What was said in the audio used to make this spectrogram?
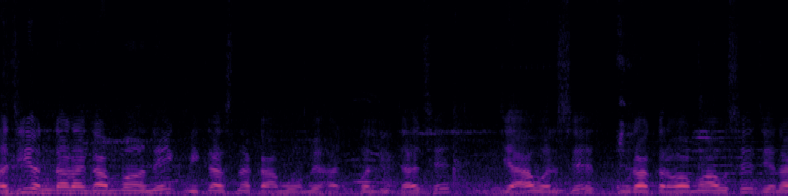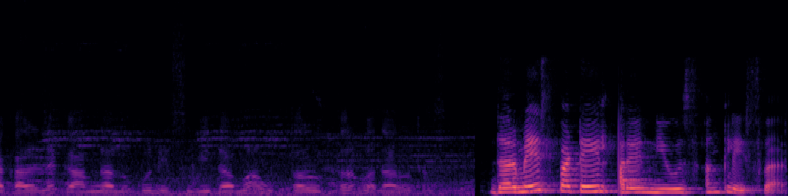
હજી અંધારા ગામમાં અનેક વિકાસના કામો અમે હાથ પર લીધા છે, જે આ વર્ષે પૂરા કરવામાં આવશે, જેના કારણે ગામના લોકોની સુવિધામાં ઉત્તરોત્તર વધારો થશે. Dharmesh Patel, RN news Ankleshwar.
